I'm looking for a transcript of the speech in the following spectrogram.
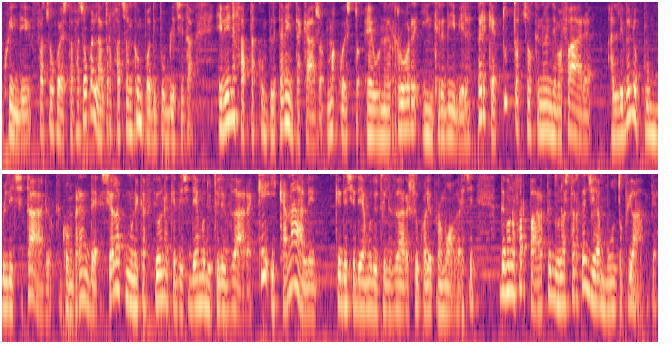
Quindi faccio questo, faccio quell'altro, faccio anche un po' di pubblicità e viene fatta completamente a caso, ma questo è un errore incredibile perché tutto ciò che noi andiamo a fare a livello pubblicitario, che comprende sia la comunicazione che decidiamo di utilizzare, che i canali che decidiamo di utilizzare sui quali promuoverci, devono far parte di una strategia molto più ampia.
